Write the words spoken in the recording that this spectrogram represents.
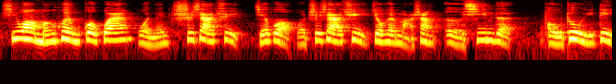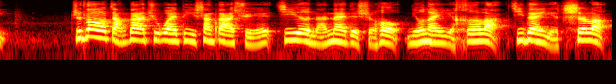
希望蒙混过关，我能吃下去。结果我吃下去就会马上恶心的呕吐一地。直到长大去外地上大学，饥饿难耐的时候，牛奶也喝了，鸡蛋也吃了。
